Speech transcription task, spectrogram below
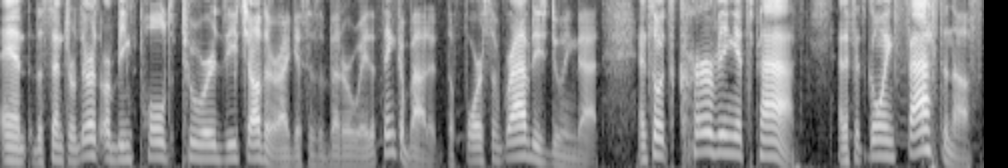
and the center of the Earth are being pulled towards each other, I guess is a better way to think about it. The force of gravity is doing that. And so it's curving its path. And if it's going fast enough,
